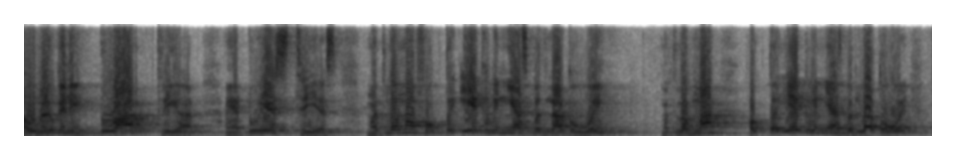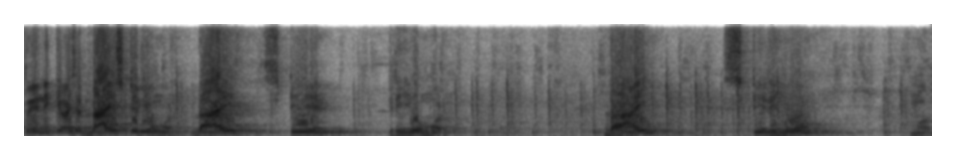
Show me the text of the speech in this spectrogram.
આવું મેળવ્યું કે નહીં? ટુ આર થ્રી આર અહીંયા ટુ એસ થ્રી એસ મતલબમાં ફક્ત એક વિન્યાસ બદલાતો હોય, મતલબમાં ફક્ત એક વિન્યાસ બદલાતો હોય, તો એને કહેવાય છે ડાયસ્ટેરિયોમર ડાયસ્ટેરિયોમર ડાયસ્ટેરિયોમર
